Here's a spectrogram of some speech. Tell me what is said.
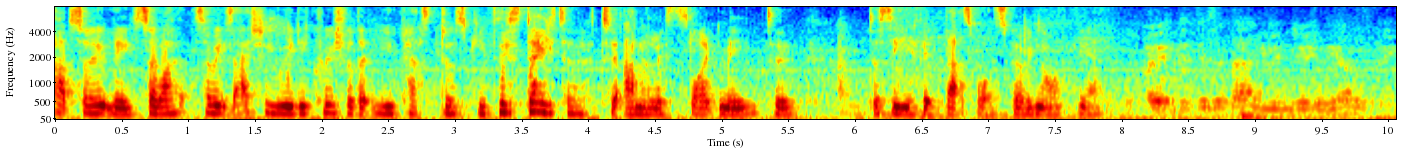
absolutely. So, I, so it's actually really crucial that UCAS does give this data to analysts like me to to see if it that's what's going on. Yeah. Oh, th- there's a value in doing the other thing.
